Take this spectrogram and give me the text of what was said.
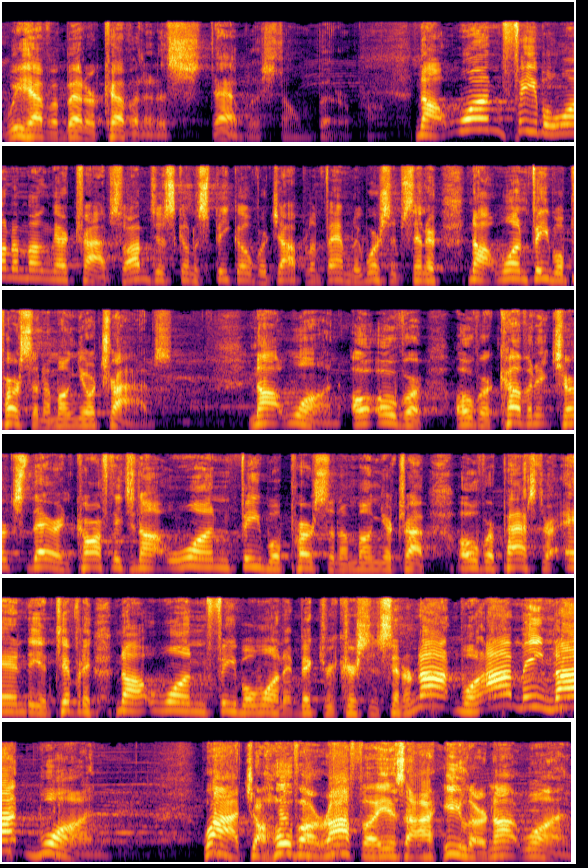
We have a better covenant established on better promise. Not one feeble one among their tribes. So I'm just going to speak over Joplin Family Worship Center. Not one feeble person among your tribes. Not one. over, over Covenant Church there in Carthage, not one feeble person among your tribe. Over Pastor Andy and Tiffany, not one feeble one at Victory Christian Center. Not one. I mean, not one. Why? Jehovah Rapha is our healer, not one.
